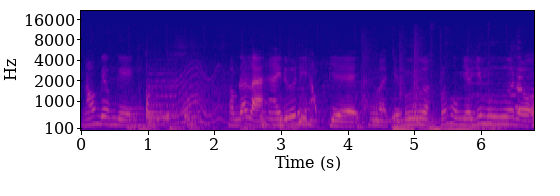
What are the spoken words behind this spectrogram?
Nói biết ông ghen? Hôm đó là hai đứa đi học về Nhưng mà trời mưa Nó hôn nhau dưới mưa đồ.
